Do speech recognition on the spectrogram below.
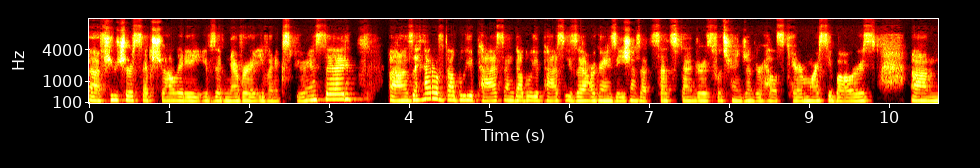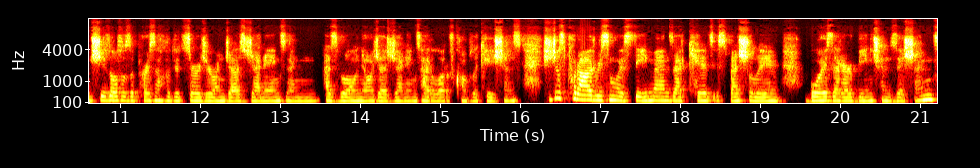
uh, future sexuality if they've never even experienced it. Uh, the head of WPATH, and WPATH is an organization that sets standards for transgender healthcare, Marci Bowers. Um, she's also the person who did surgery on Jazz Jennings, and as we all know, Jazz Jennings had a lot of complications. She just put out recently a statement that kids, especially boys that are being transitioned,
